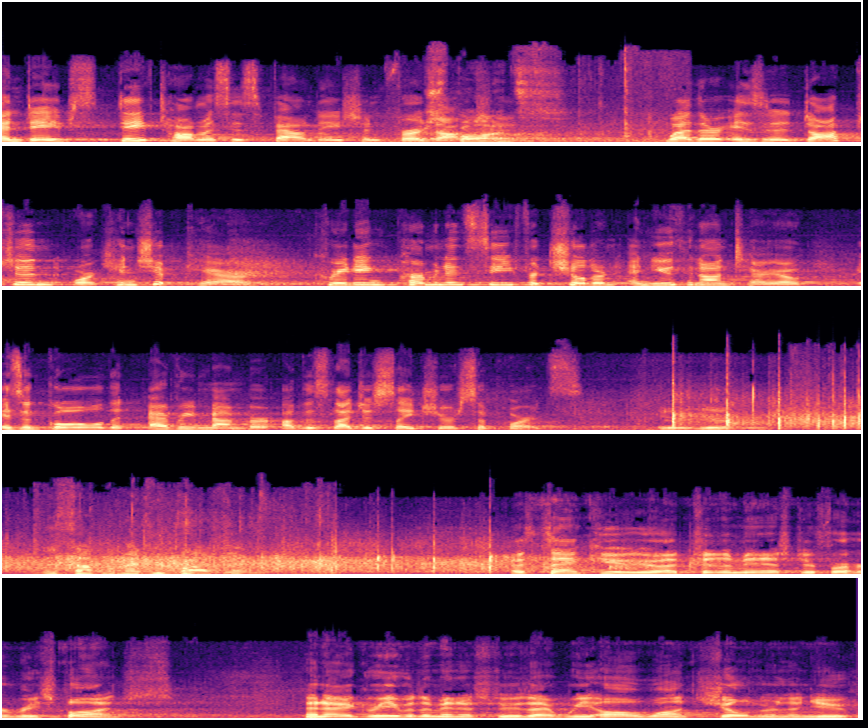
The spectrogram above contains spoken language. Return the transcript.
and Dave's, Dave Thomas's Foundation for Adoption. Whether it is adoption or kinship care, creating permanency for children and youth in Ontario is a goal that every member of this legislature supports. The supplementary question. Uh, Thank you uh, to the minister for her response. And I agree with the minister that we all want children and youth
